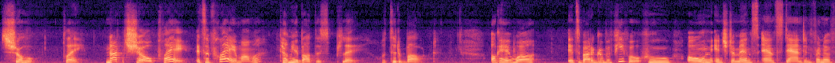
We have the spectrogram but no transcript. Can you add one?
Show. Play. Not show, play. It's a play, Mama. Tell me about this play. What's it about? Okay, well, it's about a group of people who own instruments and stand in front of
